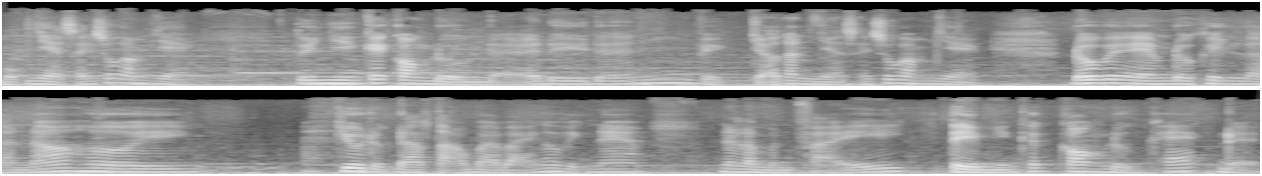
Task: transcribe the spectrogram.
một nhà sản xuất âm nhạc tuy nhiên cái con đường để đi đến việc trở thành nhà sản xuất âm nhạc đối với em đôi khi là nó hơi chưa được đào tạo bài bản ở Việt Nam nên là mình phải tìm những cái con đường khác để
